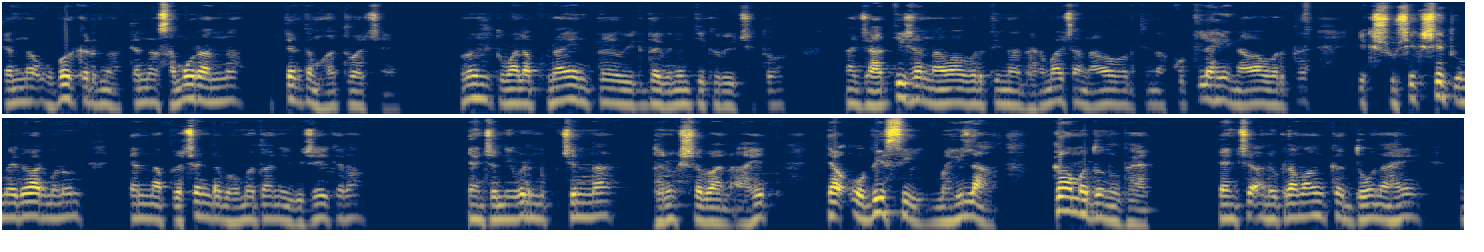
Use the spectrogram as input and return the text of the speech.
त्यांना उभं करणं त्यांना समोर आणणं अत्यंत महत्त्वाचे आहे. म्हणून तुम्हाला पुन्हा एकदा एकदा विनंती करू इच्छितो ना जातीच्या नावावरती ना धर्माच्या नावावरती ना कुठल्याही नावावरती एक सुशिक्षित उमेदवार म्हणून त्यांना प्रचंड बहुमताने विजय करा. त्यांच्या निवडणूक चिन्ह धनुष्यबाण आहेत. त्या ओबीसी महिला क मधून उभ्या आहेत. त्यांचे अनुक्रमांक दोन आहे. तर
